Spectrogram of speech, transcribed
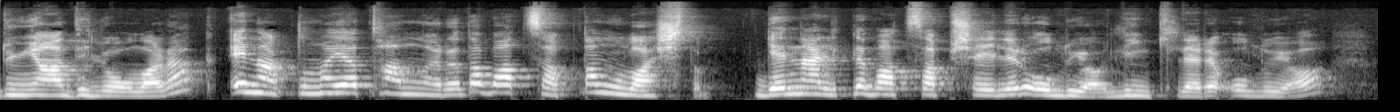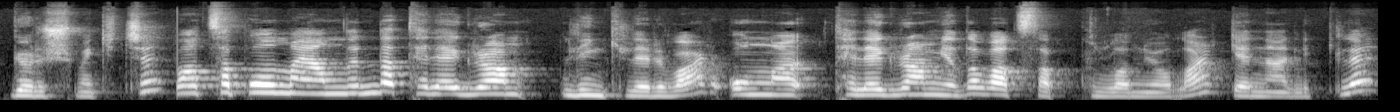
dünya dili olarak. En aklıma yatanlara da WhatsApp'tan ulaştım. Genellikle WhatsApp şeyleri oluyor, linkleri oluyor görüşmek için. WhatsApp olmayanların da Telegram linkleri var. Onlar Telegram ya da WhatsApp kullanıyorlar genellikle.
